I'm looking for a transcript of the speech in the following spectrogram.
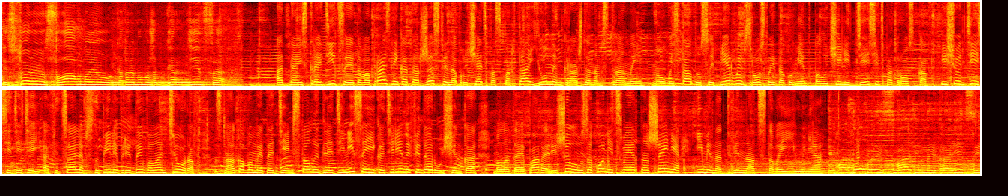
Историю славную, которой мы можем гордиться. Одна из традиций этого праздника – торжественно вручать паспорта юным гражданам страны. Новый статус и первый взрослый документ получили 10 подростков. Еще 10 детей официально вступили в ряды волонтеров. Знаковым этот день стал и для Дениса и Екатерины Федорущенко. Молодая пара решила узаконить свои отношения именно 12 июня. И по доброй свадебной традиции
